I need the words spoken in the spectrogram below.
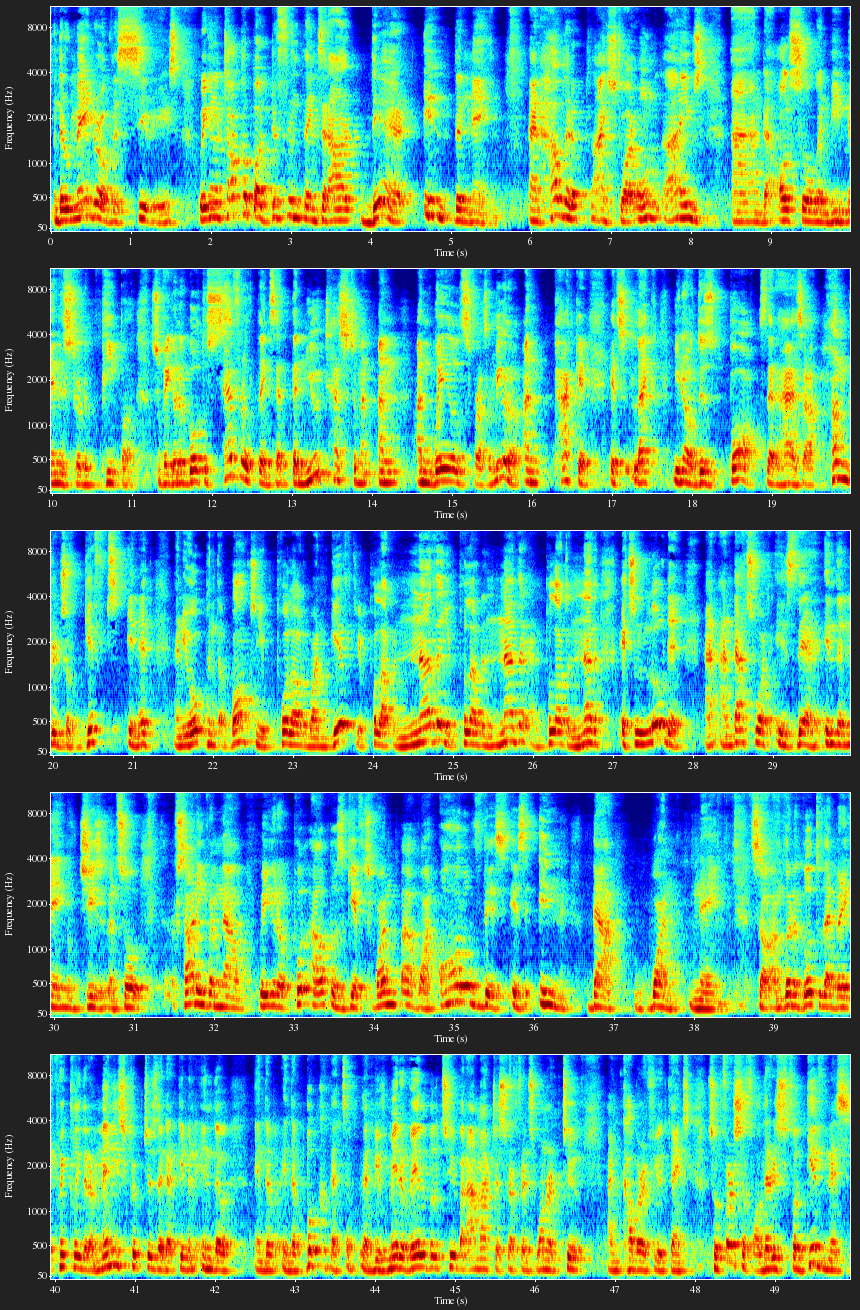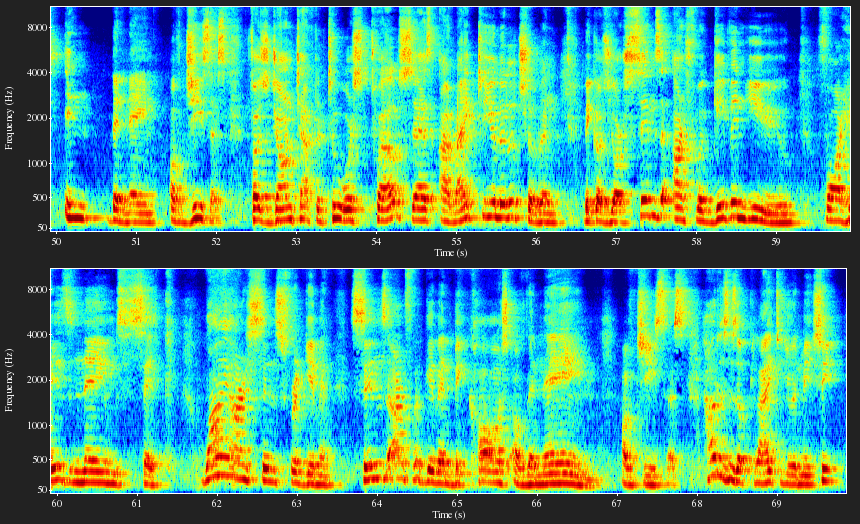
the remainder of this series, we're going to talk about different things that are there in the name and how that applies to our own lives and also when we minister to people. So we're going to go to several things that the New Testament un- unveils for us, and we're going to unpack it. It's like you know this box that has uh, hundreds of gifts in it, and you open the box and you pull out one gift, you pull out another, you pull out another, and pull out another. It's loaded, and, and that's what is there in the name of Jesus. And so starting from now, we're going to pull out those gifts one by one. All of this is in that one name. So I'm going to go to that very quickly. There are many scriptures that are given in the in the in the book that that we've made available to you, but I might just reference one or two and cover a few things. So first of all, there is forgiveness in the name of Jesus. First John chapter 2 verse 12 says, I write to you little children because your sins are forgiven you for his name's sake. Why are sins forgiven? Sins are forgiven because of the name of Jesus. How does this apply to you and me? See,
